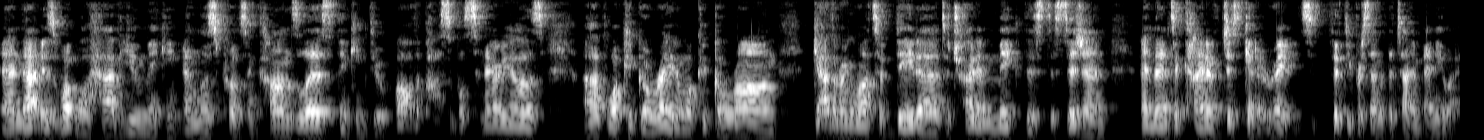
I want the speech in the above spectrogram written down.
And that is what will have you making endless pros and cons lists, thinking through all the possible scenarios of what could go right and what could go wrong, gathering lots of data to try to make this decision, and then to kind of just get it right 50% of the time anyway.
